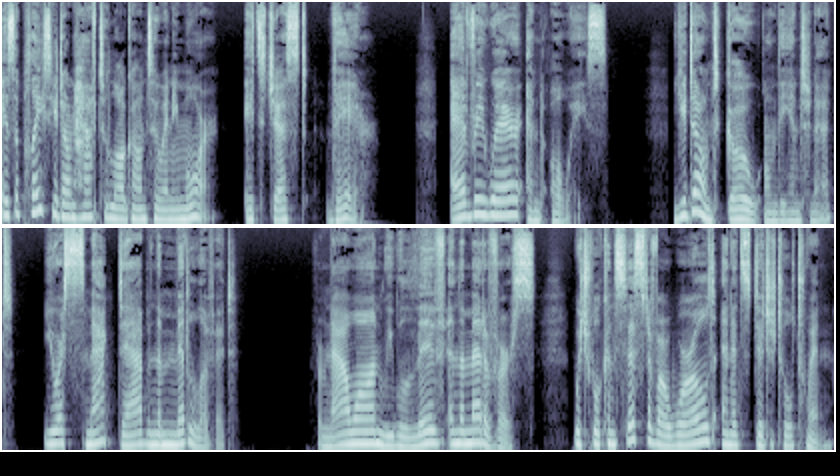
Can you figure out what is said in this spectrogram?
is a place you don't have to log on to anymore. It's just there, everywhere and always. You don't go on the internet, you are smack dab in the middle of it. From now on, we will live in the metaverse, which will consist of our world and its digital twin.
